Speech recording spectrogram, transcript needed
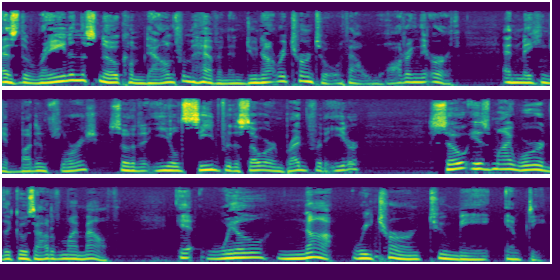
As the rain and the snow come down from heaven and do not return to it without watering the earth, and making it bud and flourish, so that it yields seed for the sower and bread for the eater? So is my word that goes out of my mouth. It will not return to me empty,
